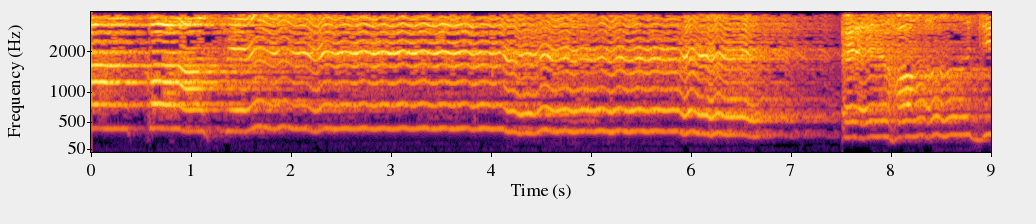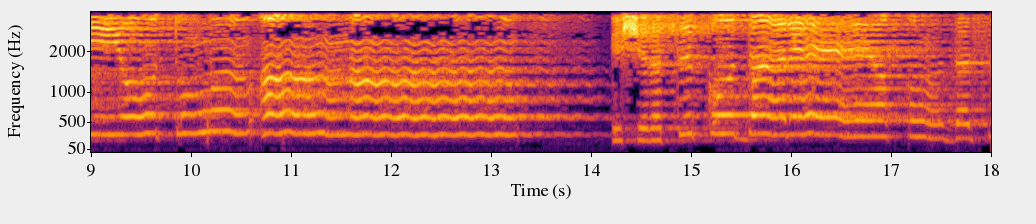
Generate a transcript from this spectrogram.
آقا سے۔ اے حاجیو، تم آنا۔ عشرت کو در اقدس۔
